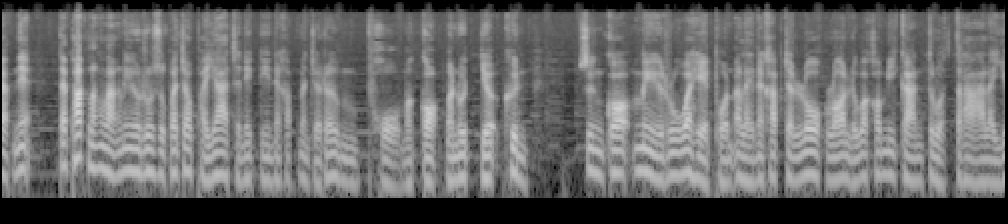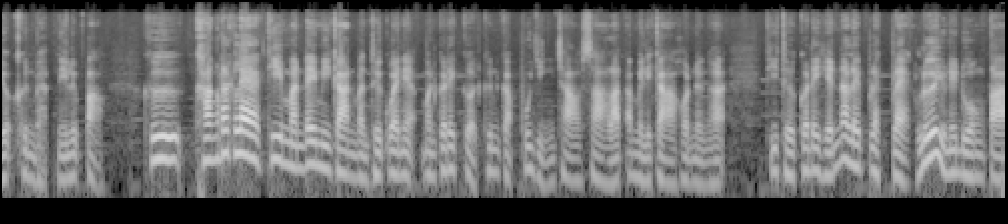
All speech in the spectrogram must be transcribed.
แบบเนี้ยแต่พักหลังๆนี่รู้สึกว่าเจ้าพยาธิชนิดนี้นะครับมันจะเริ่มโผล่มาเกาะมนุษย์เยอะขึ้น ซึ่งก็ไม่รู้ว่าเหตุผลอะไรนะครับ จะโลกร้อนหรือว่าเขามีการตรวจตราอะไรเยอะขึ้นแบบนี้หรือเปล่า คือครั้งแรกๆที่มันได้มีการบันทึกไว้เนี่ยมันก็ได้เกิดขึ้นกับผู้หญิงชาวสหรัฐอเมริกาคนหนึ่งฮะ ที่เธอก็ได้เห็นอะไรแปลกๆเลื้อยอยู่ในดวงตา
